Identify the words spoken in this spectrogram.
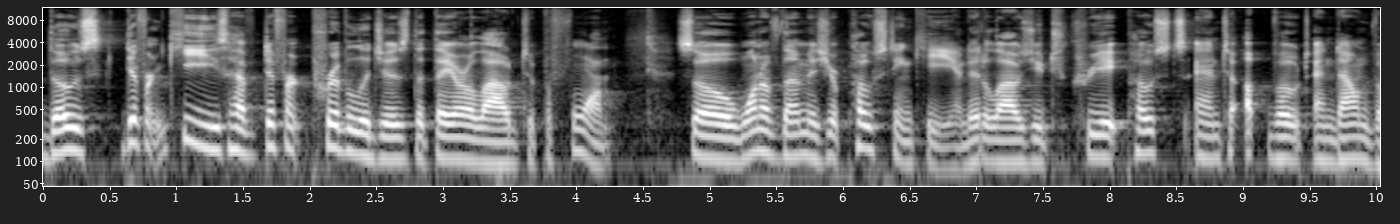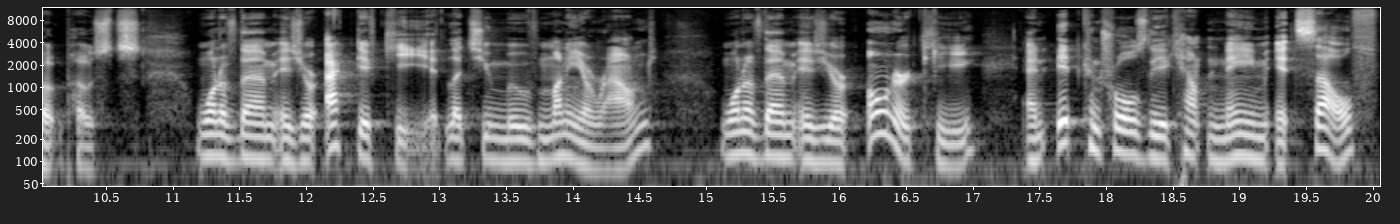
those different keys have different privileges that they are allowed to perform. So one of them is your posting key, and it allows you to create posts and to upvote and downvote posts. One of them is your active key. It lets you move money around. One of them is your owner key, and it controls the account name itself.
